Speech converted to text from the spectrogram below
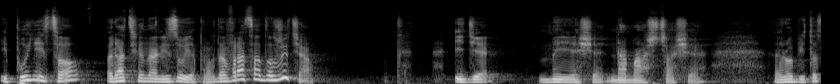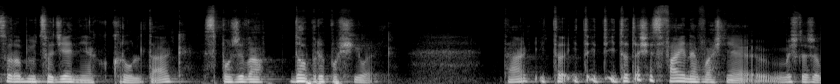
I później co? Racjonalizuje, prawda? Wraca do życia. Idzie, myje się, namaszcza się, robi to, co robił codziennie jako król, tak? Spożywa dobry posiłek. Tak? I, to, i, to, I to też jest fajne właśnie. Myślę, że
